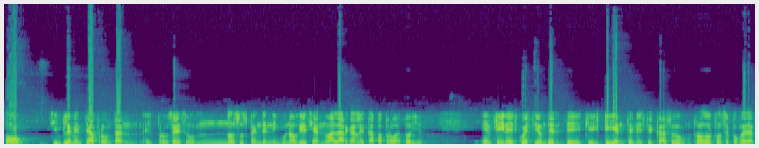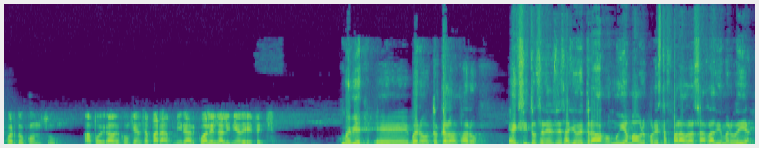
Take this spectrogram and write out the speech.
O simplemente afrontan el proceso, no suspenden ninguna audiencia, no alargan la etapa probatoria. En fin, es cuestión de, que el cliente, en este caso Rodolfo, se ponga de acuerdo con su apoderado de confianza para mirar cuál es la línea de defensa. Muy bien, eh, bueno, doctor Carlos Alfaro, Éxitos en el desayuno de trabajo, muy amable por estas palabras a Radio Melodía.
